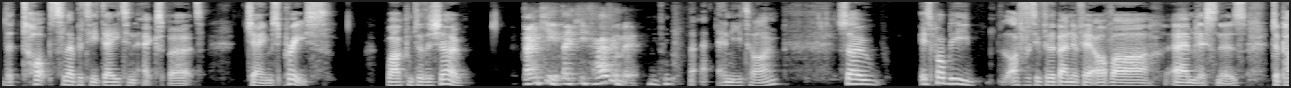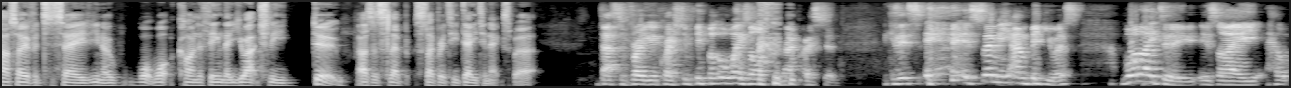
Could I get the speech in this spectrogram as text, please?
the top celebrity dating expert, James Preece. Welcome to the show. Thank you. Thank you for having me. Anytime. So it's probably obviously for the benefit of our um, listeners to pass over to say, you know, what what kind of thing that you actually do as a celeb- celebrity dating expert. That's a very good question. People always ask me that question because it's it's semi ambiguous. What I do is I help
